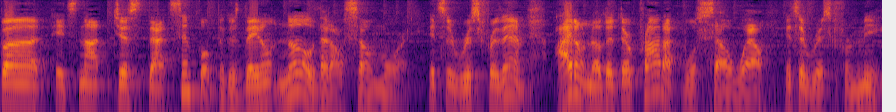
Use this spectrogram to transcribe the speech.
But it's not just that simple because they don't know that I'll sell more. It's a risk for them. I don't know that their product will sell well. It's a risk for me.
